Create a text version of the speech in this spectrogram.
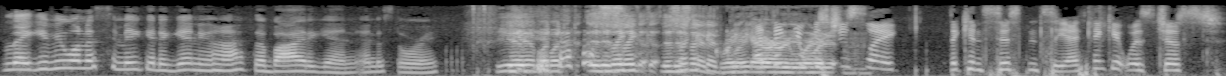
Like if you want us to make it again, you have to buy it again. End of story. Yeah, but there's like there's like a great I think it was it- just like the consistency. I think it was just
